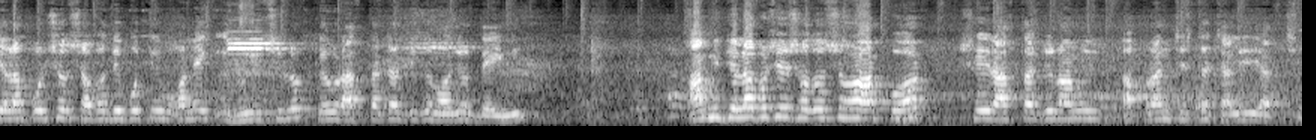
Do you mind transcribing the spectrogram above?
জেলা পরিষদ সভাধিপতি অনেক হয়েছিল। কেউ রাস্তাটার দিকে নজর দেয়নি। আমি জেলা পরিষদের সদস্য হওয়ার পর সেই রাস্তার জন্য আমি আপ্রাণ চেষ্টা চালিয়ে যাচ্ছি।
